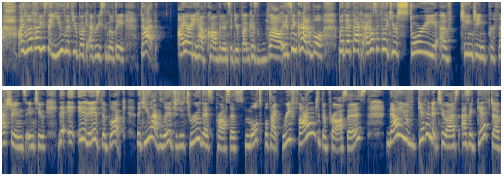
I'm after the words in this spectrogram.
I love how you say you live your book every single day. That I already have confidence in your book because wow, it's incredible. But the fact, I also feel like your story of changing professions into that it, it is the book. Like you have lived through this process multiple times, refined the process. Now you've given it to us as a gift of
